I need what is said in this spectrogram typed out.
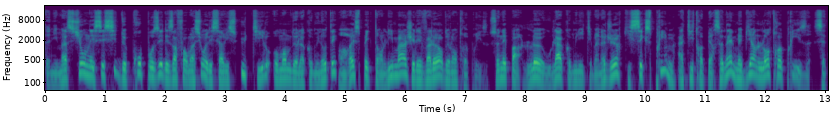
d'animation nécessite de proposer des informations et des services utiles aux membres de la communauté en respectant l'image et les valeurs de l'entreprise. Ce n'est pas le ou la community manager qui s'exprime à titre personnel, mais bien l'entreprise. Cette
